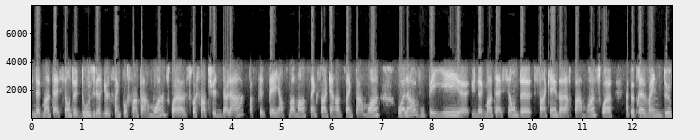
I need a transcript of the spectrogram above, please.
une augmentation de 12,5% par mois, soit 68 dollars, parce qu'elle paye en ce moment 545 par mois, ou alors vous payez euh, une augmentation de 115 dollars par mois, soit à peu près 22%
